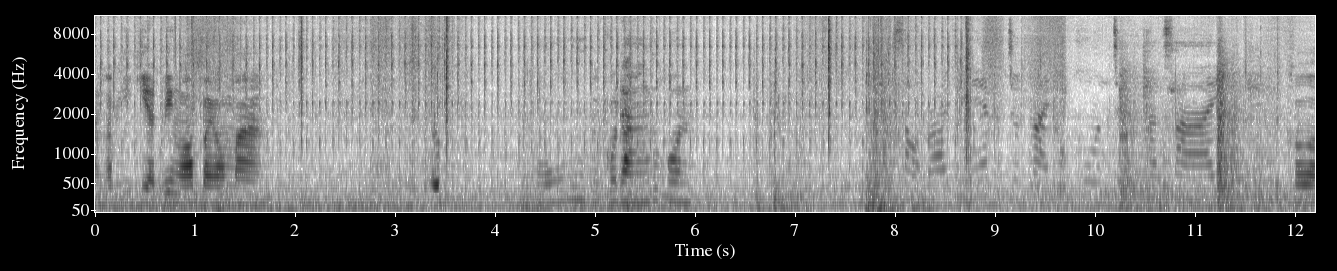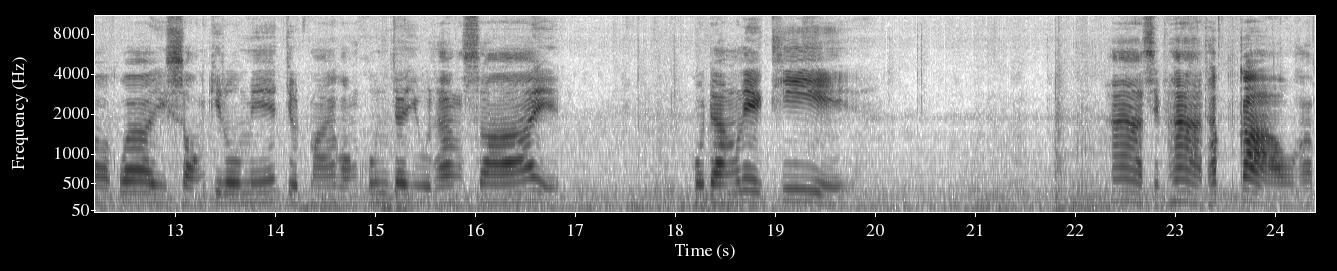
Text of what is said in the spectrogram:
นะครับขี้เกียจวิ่งอ้อมไปอ้อมมาอึ๊บโอ้เป็นโกดังทุกคน200เมตรจุดหมายของคุณจะอยู่ทางซ้าย เขาบอกว่าอีกสองกิโลเมตร จุดหมายของคุณจะอยู่ทางซ้าย โกดังเลขที่ห้าสิบห้าทับเก้าครับ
